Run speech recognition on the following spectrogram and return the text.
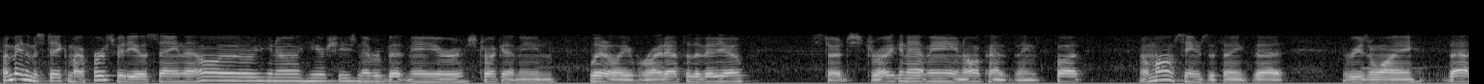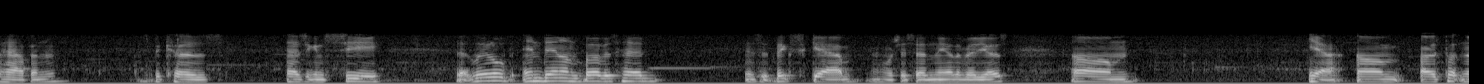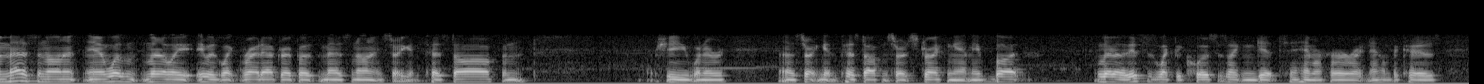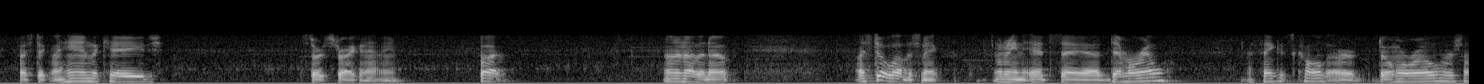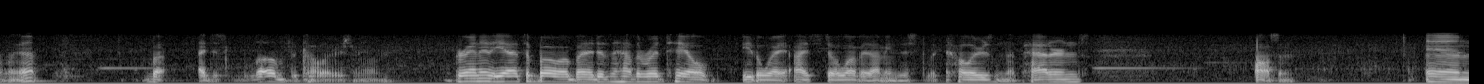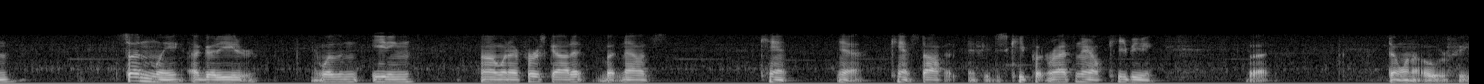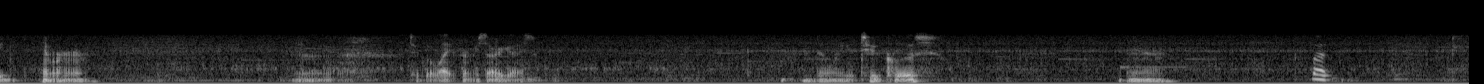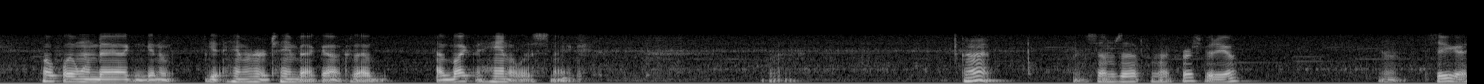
I made the mistake in my first video saying that oh you know he or she's never bit me or struck at me and literally right after the video started striking at me and all kinds of things. But my mom seems to think that the reason why that happened is because as you can see that little indent on above his head is a big scab, which I said in the other videos. Um, yeah, um, I was putting the medicine on it, and it wasn't literally, it was like right after I put the medicine on it, he started getting pissed off, and, or she, whatever, uh, started getting pissed off and started striking at me, but, literally, this is like the closest I can get to him or her right now, because if I stick my hand in the cage, start striking at me. But, on another note, I still love the snake. I mean, it's a uh, Demeril, I think it's called, or Domeril or something like that. But I just love the colors, man. Granted, yeah, it's a boa, but it doesn't have the red tail. Either way, I still love it. I mean, just the colors and the patterns. Awesome. And suddenly, a good eater. It wasn't eating uh, when I first got it, but now it's can't, yeah, can't stop it. If you just keep putting rats in there, I'll keep eating. But don't want to overfeed him or her. Uh, took the light from me. Sorry, guys. Don't want to get too close. Yeah. But hopefully one day I can get him, get him or her tame back out because I'd I'd like to handle this snake. Alright. That sums up for my first video. see you guys.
